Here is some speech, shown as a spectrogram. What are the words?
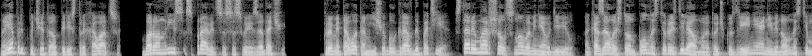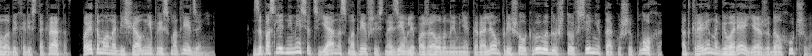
Но я предпочитал перестраховаться. Барон Рис справится со своей задачей. Кроме того, там еще был граф де Патье. Старый маршал снова меня удивил. Оказалось, что он полностью разделял мою точку зрения о невиновности молодых аристократов, поэтому он обещал мне присмотреть за ними. За последний месяц я, насмотревшись на земли, пожалованные мне королем, пришел к выводу, что все не так уж и плохо. Откровенно говоря, я ожидал худшего.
